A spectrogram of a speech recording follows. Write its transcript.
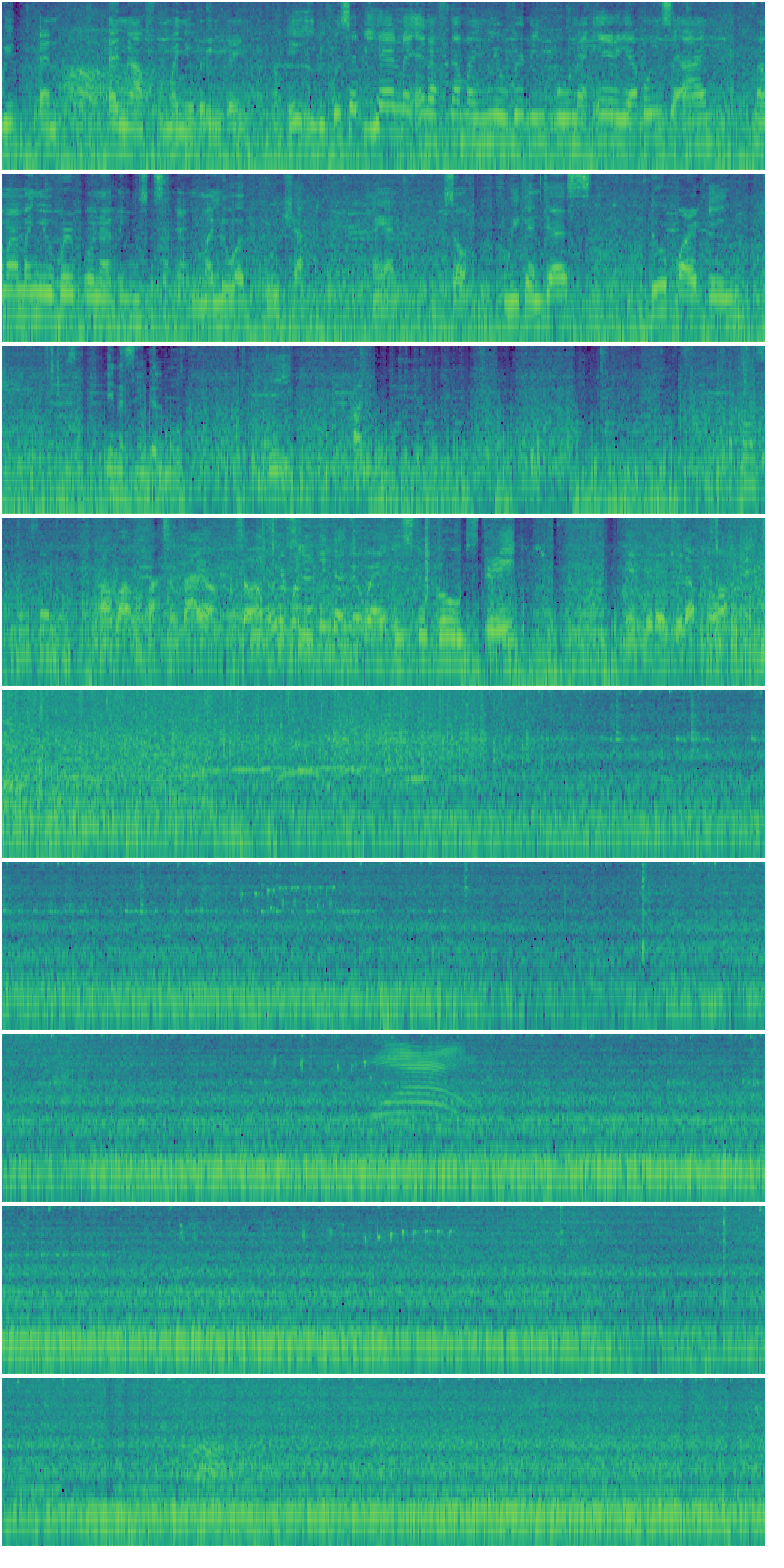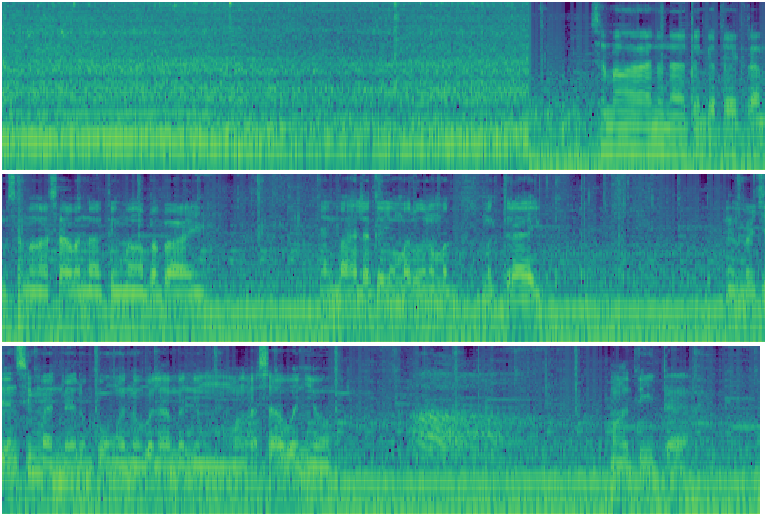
with an enough maneuvering turn. Okay, ibig po sabihin may enough na maneuvering po na area kung saan mamamaneuver po natin yung sasakyan, maluwag po siya. Ayan. So, we can just do parking in a single move. Okay. Paano po natin? Papasok na siya, no? Opo, mapasok tayo. So, ang una po natin gagawin is to go straight. Yan, diretso lang po. Ganyan. Sa mga ano natin katekram, sa mga asawa nating mga babae, yan mahalaga yung marunong mag, mag-drive. Emergency man, meron pong ano, wala man yung mga asawa nyo. Mga tita,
